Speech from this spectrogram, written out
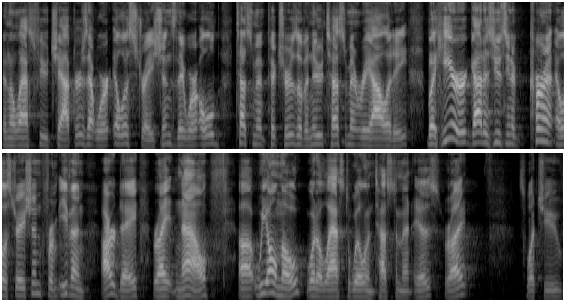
in the last few chapters that were illustrations. They were Old Testament pictures of a New Testament reality. But here, God is using a current illustration from even our day right now. Uh, we all know what a last will and testament is, right? It's what you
